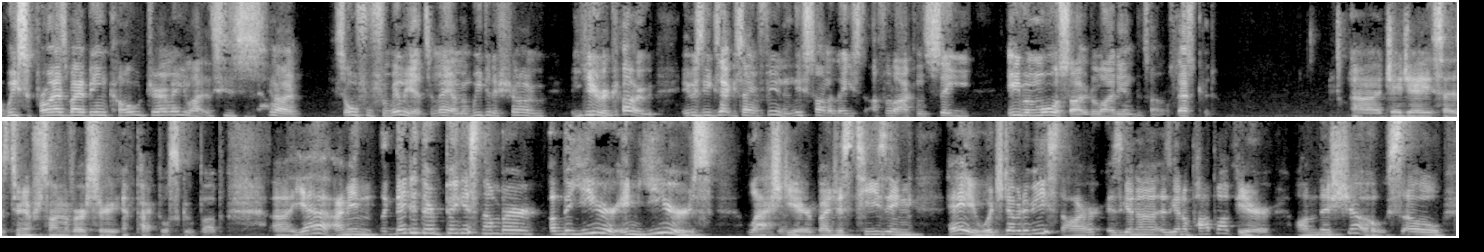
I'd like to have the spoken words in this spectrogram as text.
are we surprised by it being cold, Jeremy? Like this is, you know, it's awful familiar to me. I mean, we did a show a year ago. It was the exact same feeling. This time, at least, I feel like I can see even more so the light at the tunnel. That's good. Uh, JJ says tune in for Slammiversary. Impact will scoop up. Uh, yeah, I mean, like they did their biggest number of the year in years last year by just teasing, "Hey, which WWE star is gonna is gonna pop up here on this show?" So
